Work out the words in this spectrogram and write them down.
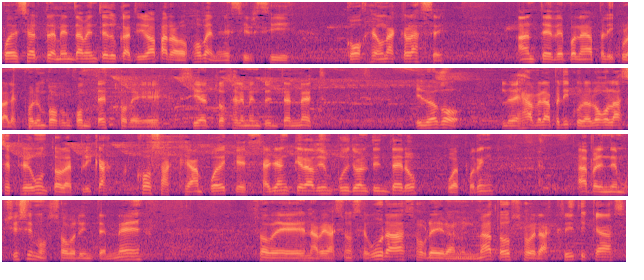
puede ser tremendamente educativa para los jóvenes. Es decir, si coge una clase antes de poner la película, les pone un poco un contexto de ciertos elementos de Internet y luego le dejas ver la película, luego le haces preguntas o le explicas cosas que han, puede que se hayan quedado un poquito en el tintero, pues pueden aprender muchísimo sobre Internet, sobre navegación segura, sobre el anonimato, sobre las críticas,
